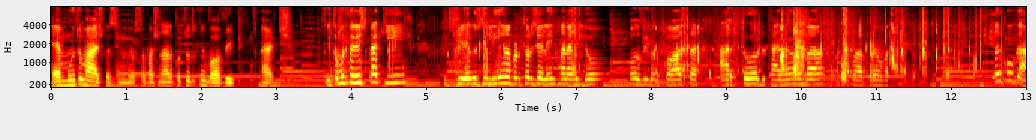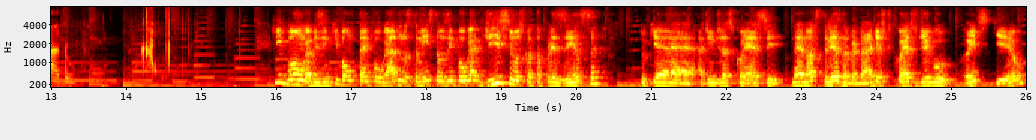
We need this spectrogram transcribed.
é muito mágico, assim. Eu sou apaixonado por tudo que envolve arte. E tô muito feliz de estar aqui. Diego de Lima, produtor de elenco maravilhoso, Igor Costa, ator do caramba, palavrão Tô empolgado. Que bom, Gabizinho, que bom que tá empolgado. Nós também estamos empolgadíssimos com a tua presença, do que é, a gente já se conhece, né? Nós três, na verdade. Acho que tu conhece o Diego antes que eu,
